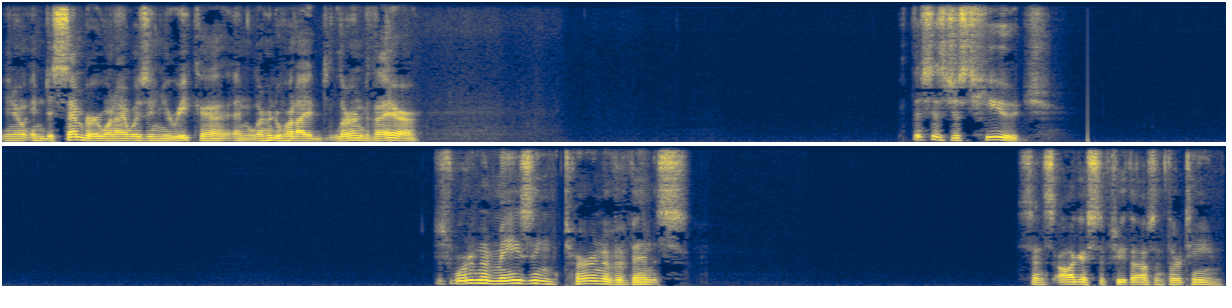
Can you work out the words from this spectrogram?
you know, in December when I was in Eureka and learned what I'd learned there. This is just huge. Just what an amazing turn of events since August of 2013.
